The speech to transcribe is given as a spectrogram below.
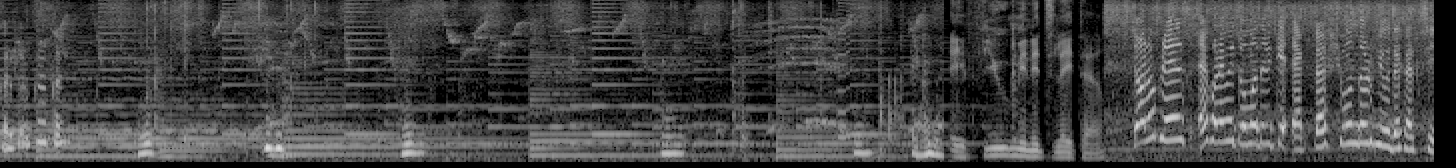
কর কর কর কর A few minutes later. চলো ফ্রেন্ডস এখন আমি তোমাদেরকে একটা সুন্দর ভিউ দেখাচ্ছি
